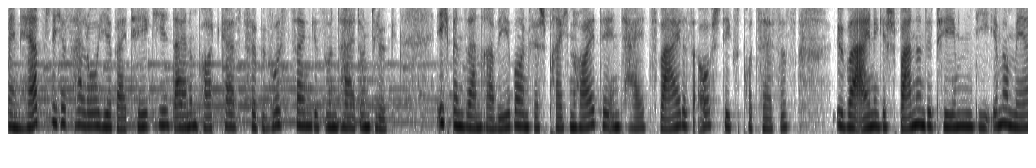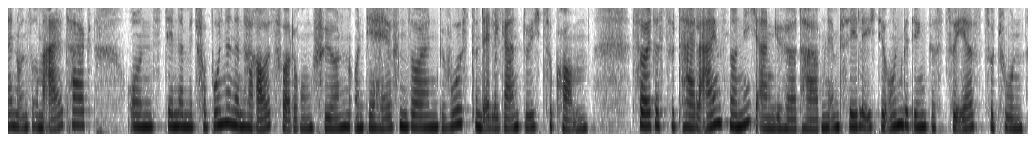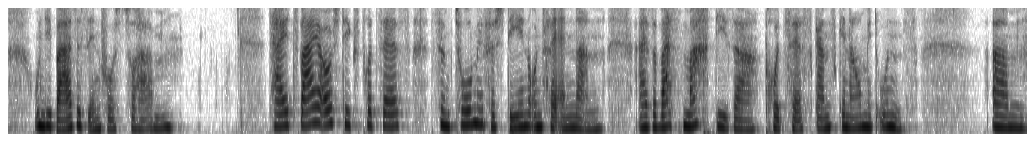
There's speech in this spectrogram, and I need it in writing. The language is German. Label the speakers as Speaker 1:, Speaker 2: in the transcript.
Speaker 1: Ein herzliches Hallo hier bei Teki, deinem Podcast für Bewusstsein, Gesundheit und Glück. Ich bin Sandra Weber und wir sprechen heute in Teil 2 des Aufstiegsprozesses über einige spannende Themen, die immer mehr in unserem Alltag und den damit verbundenen Herausforderungen führen und dir helfen sollen, bewusst und elegant durchzukommen. Solltest du Teil 1 noch nicht angehört haben, empfehle ich dir unbedingt, das zuerst zu tun, um die Basisinfos zu haben. Teil 2 Aufstiegsprozess, Symptome verstehen und verändern. Also was macht dieser Prozess ganz genau mit uns? Ähm,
